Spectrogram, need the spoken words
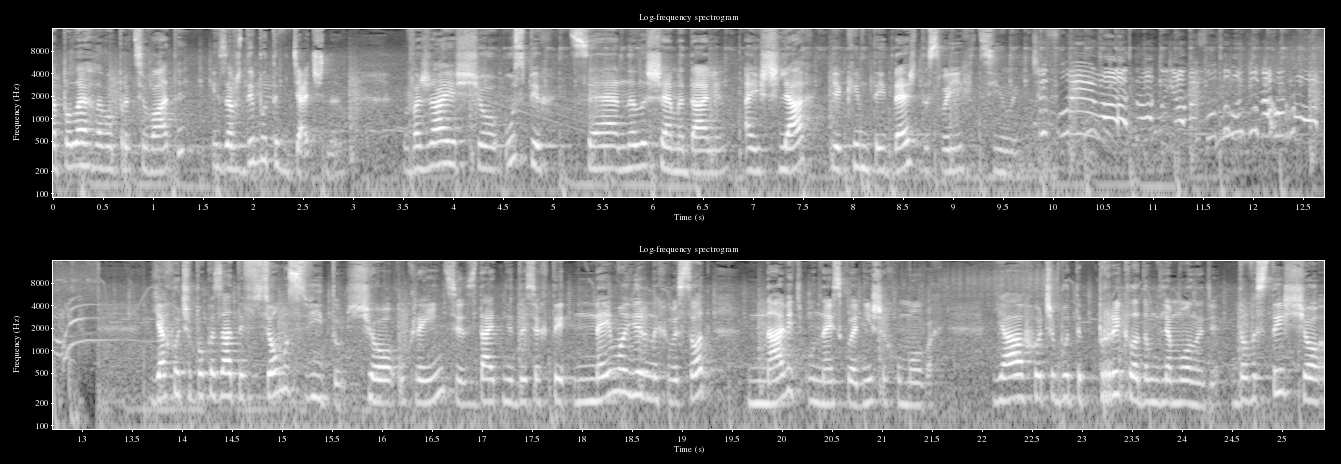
наполегливо працювати і завжди бути вдячною. Вважаю, що успіх це не лише медалі, а й шлях, яким ти йдеш до своїх цілей. щаслива! Тату, я несу золоту нагороду! Я хочу показати всьому світу, що українці здатні досягти неймовірних висот навіть у найскладніших умовах. Я хочу бути прикладом для молоді, довести, що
